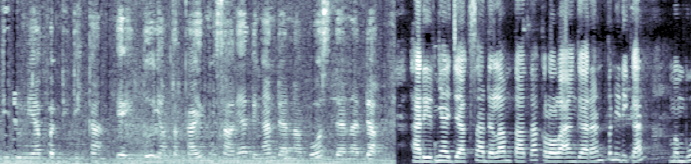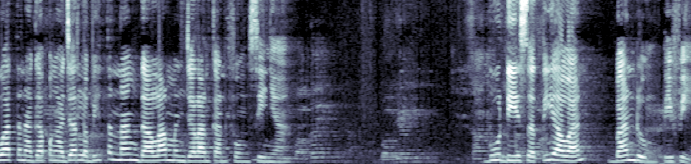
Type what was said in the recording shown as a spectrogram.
di dunia pendidikan, yaitu yang terkait misalnya dengan dana BOS, dana DAK. Hadirnya jaksa dalam tata kelola anggaran pendidikan membuat tenaga pengajar lebih tenang dalam menjalankan fungsinya. Budi Setiawan, Bandung TV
